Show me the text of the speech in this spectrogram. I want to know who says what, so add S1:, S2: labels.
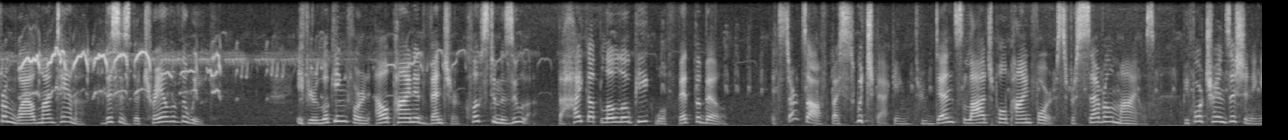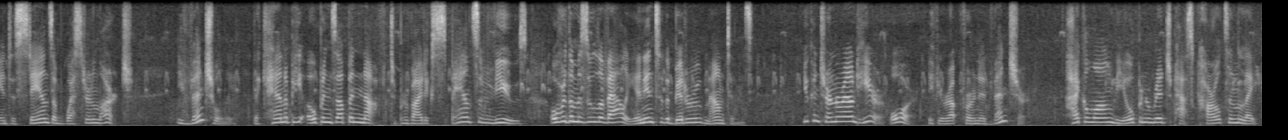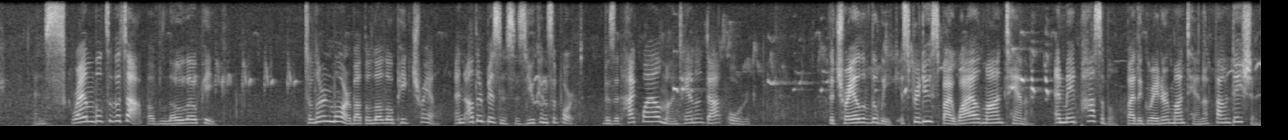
S1: From Wild Montana, this is the Trail of the Week. If you're looking for an alpine adventure close to Missoula, the hike up Lolo Peak will fit the bill. It starts off by switchbacking through dense lodgepole pine forest for several miles before transitioning into stands of western larch. Eventually, the canopy opens up enough to provide expansive views over the Missoula Valley and into the Bitterroot Mountains. You can turn around here, or, if you're up for an adventure, hike along the open ridge past Carlton Lake and scramble to the top of Lolo Peak. To learn more about the Lolo Peak Trail and other businesses you can support, visit hikewildmontana.org. The Trail of the Week is produced by Wild Montana and made possible by the Greater Montana Foundation.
